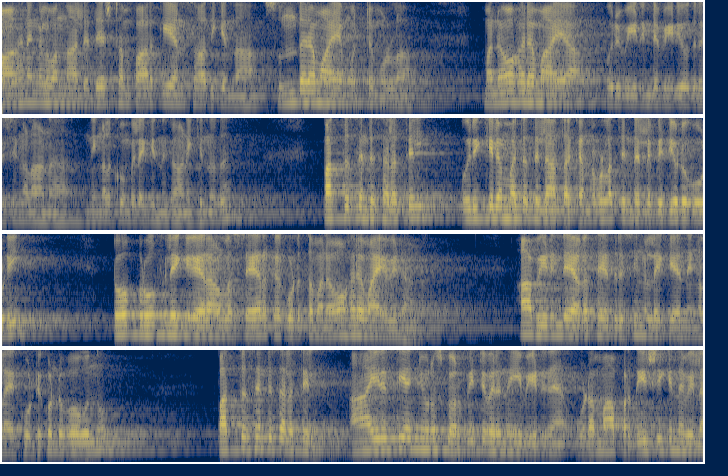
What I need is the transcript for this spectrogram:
വാഹനങ്ങൾ വന്നാൽ യഥേഷ്ടം പാർക്ക് ചെയ്യാൻ സാധിക്കുന്ന സുന്ദരമായ മുറ്റമുള്ള മനോഹരമായ ഒരു വീടിന്റെ വീഡിയോ ദൃശ്യങ്ങളാണ് നിങ്ങൾക്ക് മുമ്പിലേക്ക് ഇന്ന് കാണിക്കുന്നത്. പത്ത് സെന്റ് സ്ഥലത്തിൽ ഒരിക്കലും പറ്റത്തില്ലാത്ത കിണർവെള്ളത്തിന്റെ ലഭ്യതയോടുകൂടി ടോപ്പ് റൂഫിലേക്ക് കയറാനുള്ള സ്റ്റെയറൊക്കെ കൊടുത്ത മനോഹരമായ വീടാണ്. ആ വീടിന്റെ അകത്തെ ദൃശ്യങ്ങളിലേക്ക് നിങ്ങളെ കൂട്ടിക്കൊണ്ടുപോകുന്നു. പത്ത് സെന്റ് സ്ഥലത്തിൽ ആയിരത്തി അഞ്ഞൂറ് സ്ക്വയർ ഫീറ്റ് വരുന്ന ഈ വീടിന് ഉടമ പ്രതീക്ഷിക്കുന്ന വില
